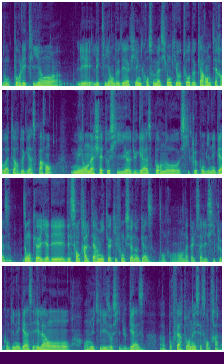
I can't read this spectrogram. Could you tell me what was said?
Donc pour les clients, euh, les, les clients d'EDF, il y a une consommation qui est autour de 40 TWh de gaz par an. Mais on achète aussi euh, du gaz pour nos cycles combinés gaz. Donc il y a des, centrales thermiques qui fonctionnent au gaz. Donc on appelle ça les cycles combinés gaz. Et là, on, utilise aussi du gaz pour faire tourner ces centrales.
